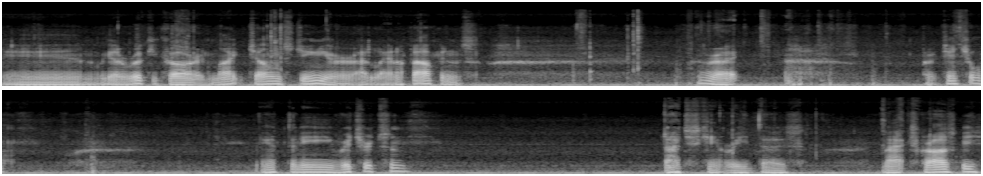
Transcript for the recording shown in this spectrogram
And we got a rookie card. Mike Jones Jr., Atlanta Falcons. All right. Potential. Anthony Richardson. I just can't read those. Maxx Crosby.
